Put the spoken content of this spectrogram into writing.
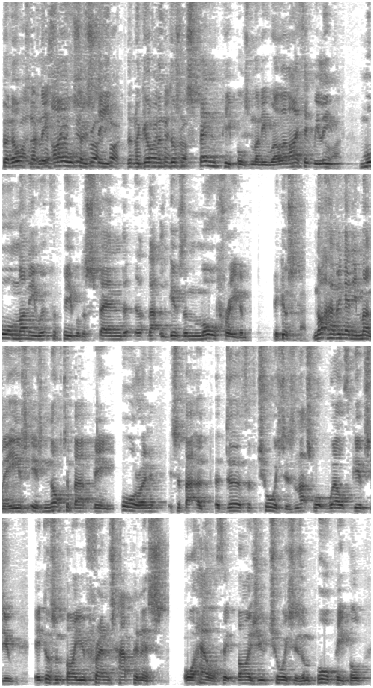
But look, ultimately, just I also see sorry, that the government doesn't spend people's money well, and I think we leave more money with, for people to spend. uh, That gives them more freedom. Because not having any money is, is not about being poor, and it's about a, a dearth of choices, and that's what wealth gives you. It doesn't buy you friends' happiness or health, it buys you choices, and poor people,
